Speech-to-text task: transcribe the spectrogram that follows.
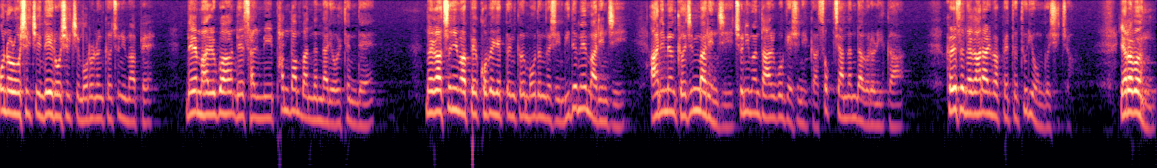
오늘 오실지 내일 오실지 모르는 그 주님 앞에 내 말과 내 삶이 판단받는 날이 올 텐데 내가 주님 앞에 고백했던 그 모든 것이 믿음의 말인지 아니면 거짓말인지 주님은 다 알고 계시니까 속지 않는다 그러니까 그래서 내가 하나님 앞에 더 두려운 것이죠. 여러분,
